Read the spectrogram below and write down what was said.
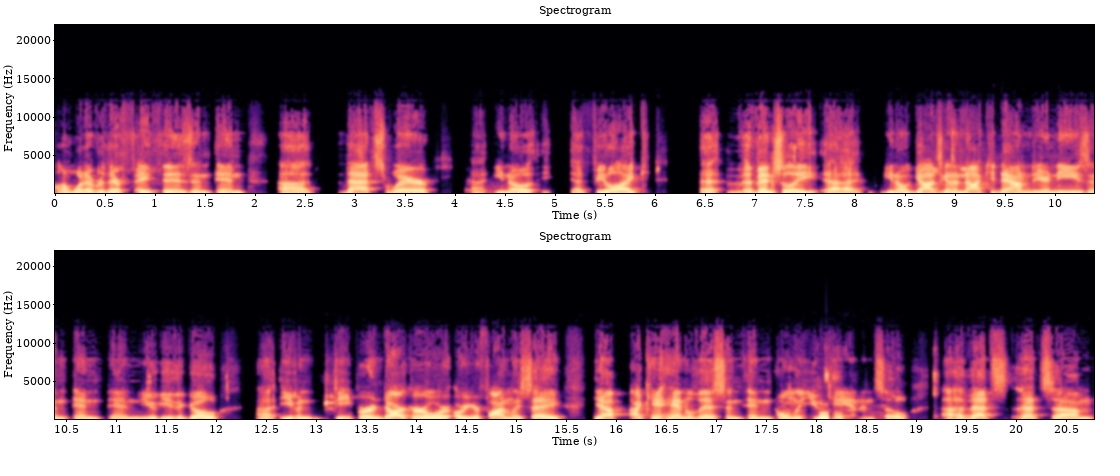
on whatever their faith is, and and uh, that's where uh, you know I feel like uh, eventually, uh, you know, God's going to knock you down to your knees, and and and you either go uh, even deeper and darker, or or you finally say, "Yep, I can't handle this," and and only you can. And so uh, that's that's um,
